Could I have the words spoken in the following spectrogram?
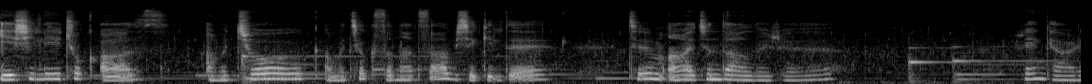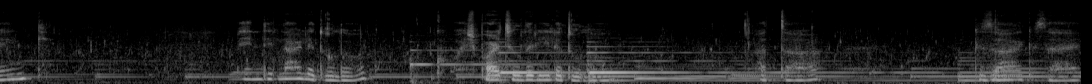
Yeşilliği çok az ama çok ama çok sanatsal bir şekilde tüm ağacın dalları rengarenk mendillerle dolu, kumaş parçalarıyla dolu. Hatta güzel güzel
